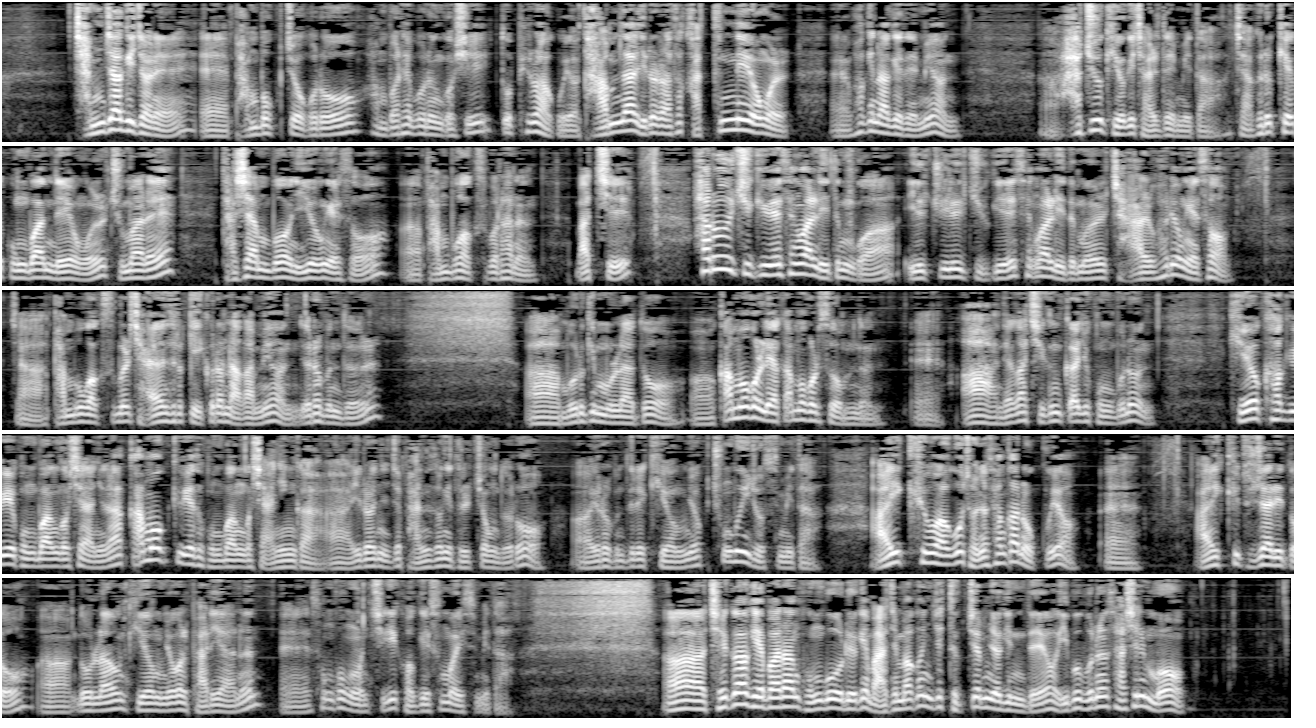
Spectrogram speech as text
잠자기 전에 예, 반복적으로 한번 해보는 것이 또 필요하고요. 다음날 일어나서 같은 내용을 예, 확인하게 되면 아, 아주 기억이 잘 됩니다. 자, 그렇게 공부한 내용을 주말에 다시 한번 이용해서 아, 반복 학습을 하는 마치 하루 주기의 생활 리듬과 일주일 주기의 생활 리듬을 잘 활용해서 자, 반복 학습을 자연스럽게 이끌어 나가면 여러분들 아, 모르긴 몰라도 어, 까먹을래야 까먹을 수 없는 예, 아, 내가 지금까지 공부는 기억하기 위해 공부한 것이 아니라 까먹기 위해서 공부한 것이 아닌가 아, 이런 이제 반성이 들 정도로 어, 여러분들의 기억력 충분히 좋습니다. IQ하고 전혀 상관없고요. 예, IQ 두 자리도 어, 놀라운 기억력을 발휘하는 예, 성공 원칙이 거기에 숨어 있습니다. 아, 제가 개발한 공부 의력의 마지막은 이제 득점력인데요. 이 부분은 사실 뭐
